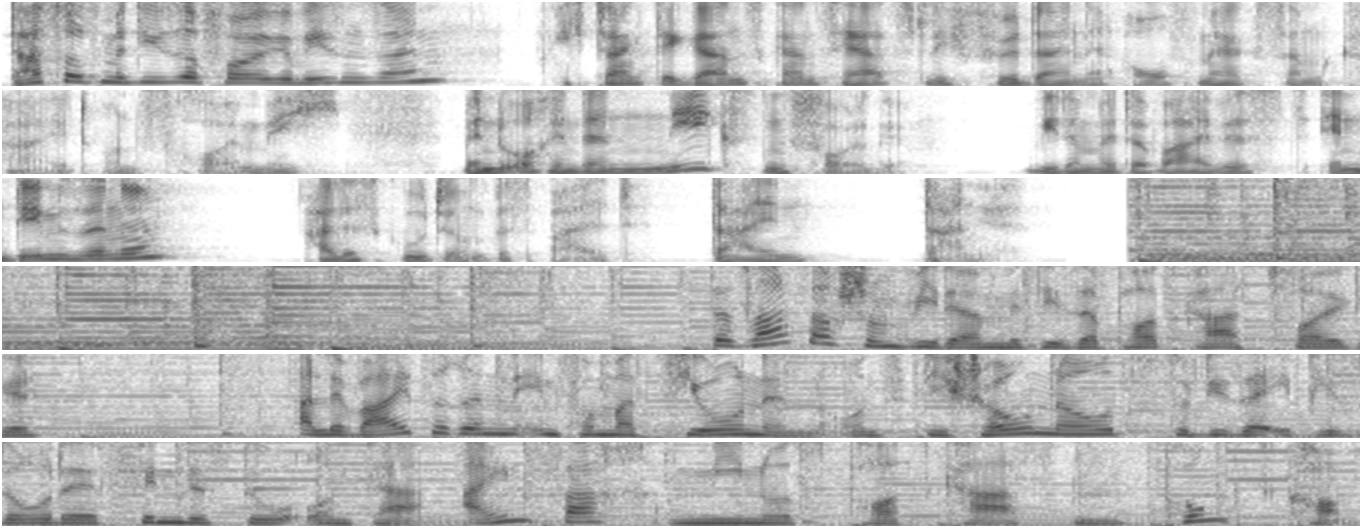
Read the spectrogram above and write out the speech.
Das soll es mit dieser Folge gewesen sein. Ich danke dir ganz, ganz herzlich für deine Aufmerksamkeit und freue mich, wenn du auch in der nächsten Folge wieder mit dabei bist. In dem Sinne, alles Gute und bis bald. Dein Daniel. Das war's auch schon wieder mit dieser Podcast-Folge. Alle weiteren Informationen und die Show Notes zu dieser Episode findest du unter einfach-podcasten.com.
